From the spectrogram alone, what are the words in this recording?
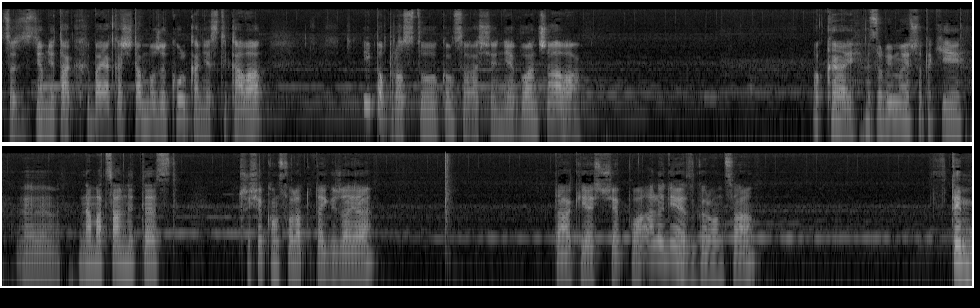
coś z nią nie tak. Chyba jakaś tam może kulka nie stykała. I po prostu konsola się nie włączała. Ok, zrobimy jeszcze taki yy, namacalny test, czy się konsola tutaj grzeje. Tak, jest ciepła, ale nie jest gorąca. W tym,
